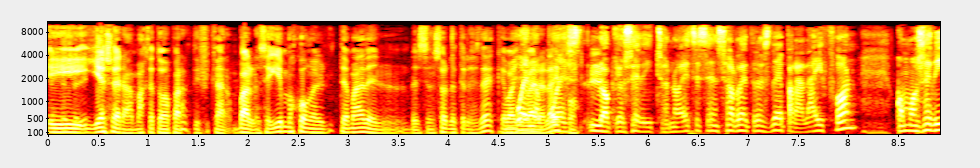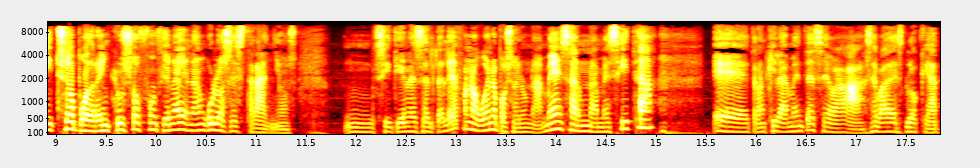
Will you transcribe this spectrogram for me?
Y, y eso era más que todo para rectificar. Vale, seguimos con el tema del, del sensor de 3D que va a bueno, llevar el pues iPhone. lo que os he dicho, ¿no? Ese sensor de 3D para el iPhone, como os he dicho, podrá incluso funcionar en ángulos extraños. Mm, Si tienes el teléfono, bueno, pues en una mesa, en una mesita, eh, tranquilamente se va, se va a desbloquear.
